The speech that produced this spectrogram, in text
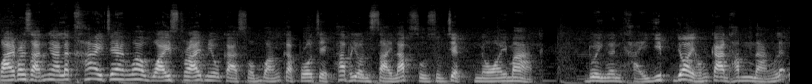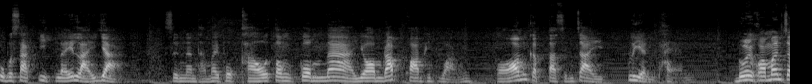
ฝ่ายประสานงานและค่ายแจ้งว่า White Stripe มีโอกาสสมหวังกับโปรเจกต์ภาพยนตร์สายลับ 007 น้อยมาก ด้วยเงินไขยิบย่อยของการทำหนังและอุปสรรคอีกหลาย ๆ อย่าง ซึ่งนั่นทำให้พวกเขาต้องก้มหน้ายอมรับความผิดหวัง พร้อมกับตัดสินใจเปลี่ยนแผน ด้วยความมั่นใจ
